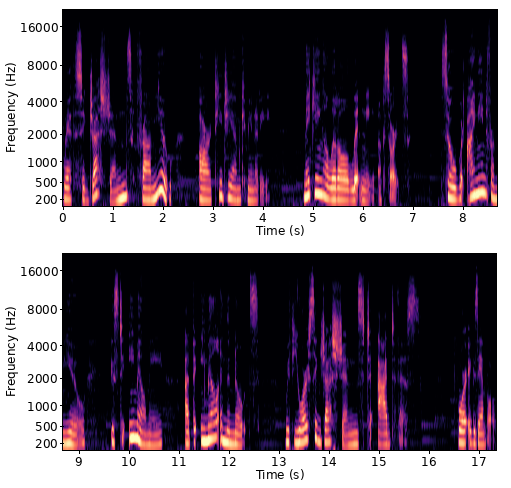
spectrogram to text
with suggestions from you, our TGM community making a little litany of sorts. So, what I need from you is to email me at the email in the notes with your suggestions to add to this. For example,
